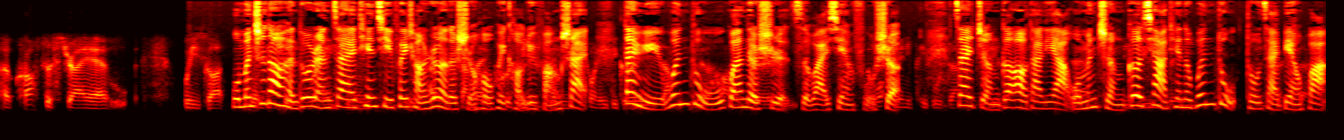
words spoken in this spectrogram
across Australia. 我们知道很多人在天气非常热的时候会考虑防晒，但与温度无关的是紫外线辐射。在整个澳大利亚，我们整个夏天的温度都在变化，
